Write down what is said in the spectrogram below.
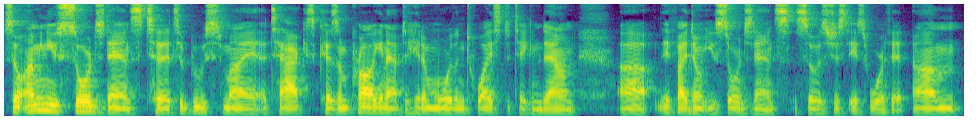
So I'm going to use Swords Dance to, to boost my attacks, because I'm probably going to have to hit him more than twice to take him down uh, if I don't use Swords Dance, so it's just, it's worth it. Um,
